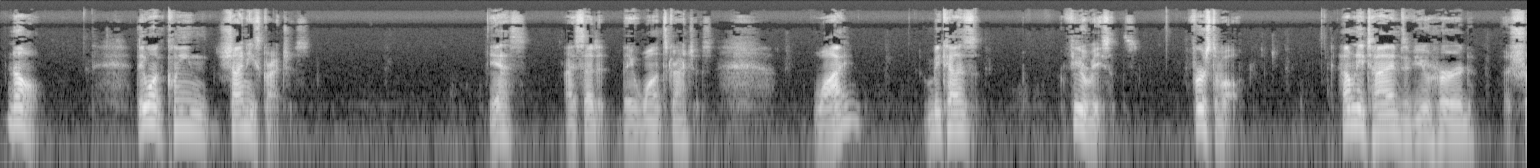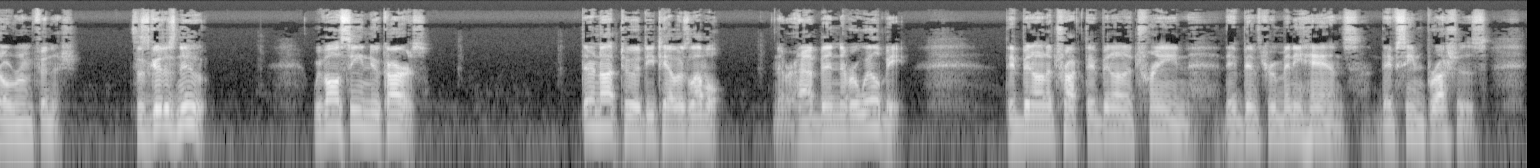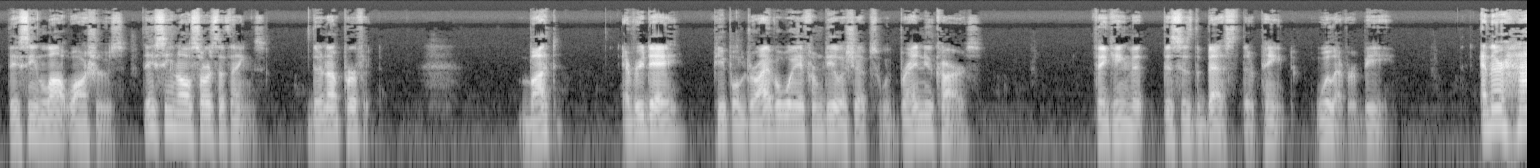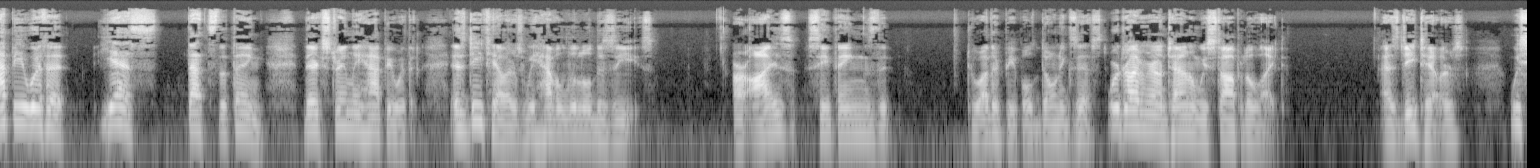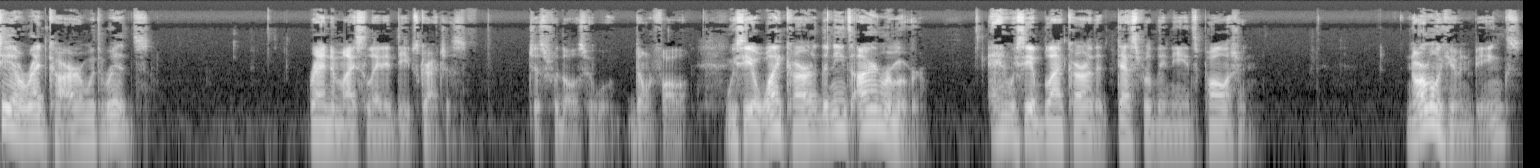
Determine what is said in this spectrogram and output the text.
No. They want clean, shiny scratches. Yes, I said it. They want scratches. Why? Because a few reasons. First of all, how many times have you heard a showroom finish. It's as good as new. We've all seen new cars. They're not to a detailer's level. Never have been, never will be. They've been on a truck, they've been on a train, they've been through many hands, they've seen brushes, they've seen lot washers, they've seen all sorts of things. They're not perfect. But every day, people drive away from dealerships with brand new cars thinking that this is the best their paint will ever be and they're happy with it. Yes, that's the thing. They're extremely happy with it. As detailers, we have a little disease. Our eyes see things that to other people don't exist. We're driving around town and we stop at a light. As detailers, we see a red car with rids. Random isolated deep scratches, just for those who don't follow. We see a white car that needs iron remover. And we see a black car that desperately needs polishing. Normal human beings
